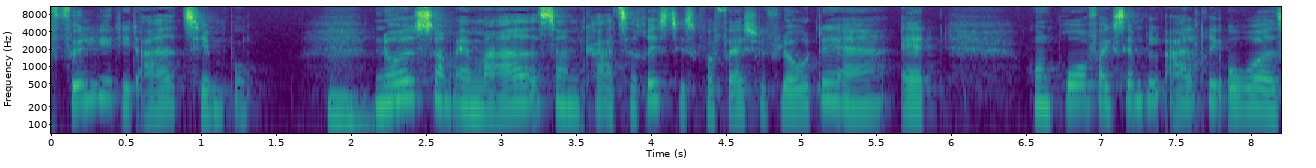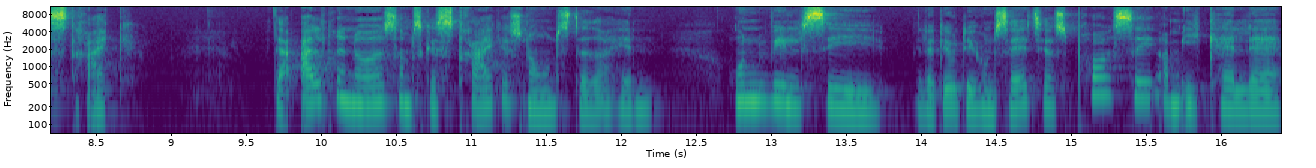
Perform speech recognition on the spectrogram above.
følge dit eget tempo. Mm. Noget, som er meget sådan karakteristisk for Fashion Flow, det er, at hun bruger for eksempel aldrig ordet stræk. Der er aldrig noget, som skal strækkes nogen steder hen. Hun vil sige, eller det var det, hun sagde til os, prøv at se, om I kan lade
